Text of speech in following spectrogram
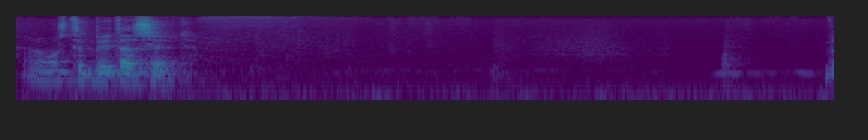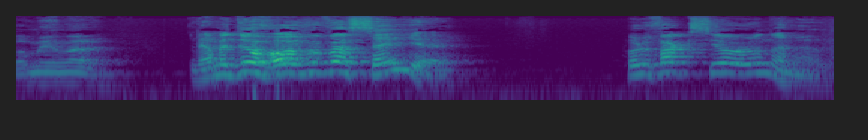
De måste bytas ut. Vad menar du? Ja, men du hör vad jag säger. Har du vax i öronen eller?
